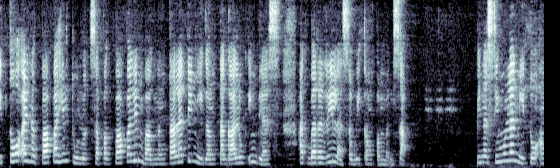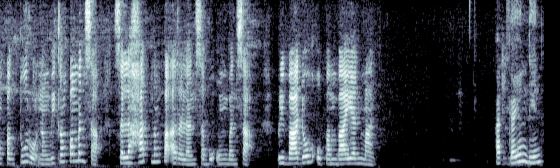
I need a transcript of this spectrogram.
Ito ay nagpapahintulot sa pagpapalimbag ng talatinigang Tagalog-Ingles at bararila sa wikang pambansa. Pinasimulan nito ang pagturo ng wikang pambansa sa lahat ng paaralan sa buong bansa, pribado o pambayan man. At gayon din,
